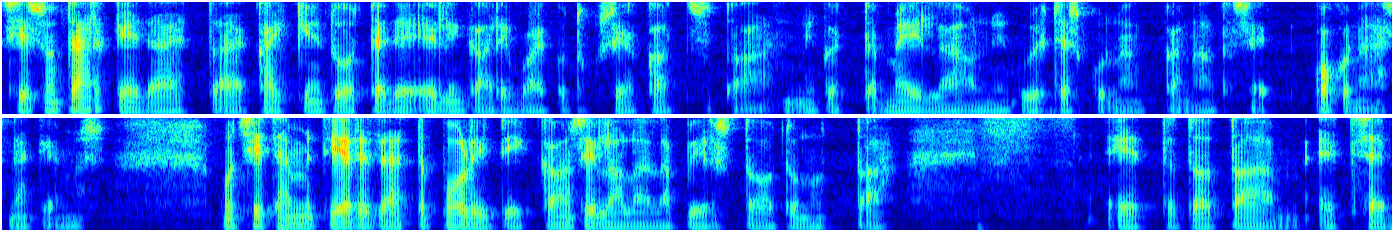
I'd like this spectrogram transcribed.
siis on tärkeää, että kaikkien tuotteiden elinkaarivaikutuksia katsotaan, niin kuin, että meillä on niin kuin yhteiskunnan kannalta se kokonaisnäkemys. Mutta sitten me tiedetään, että politiikka on sillä lailla pirstoutunutta – että, tota, että se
